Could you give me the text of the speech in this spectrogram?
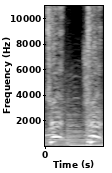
check, check.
